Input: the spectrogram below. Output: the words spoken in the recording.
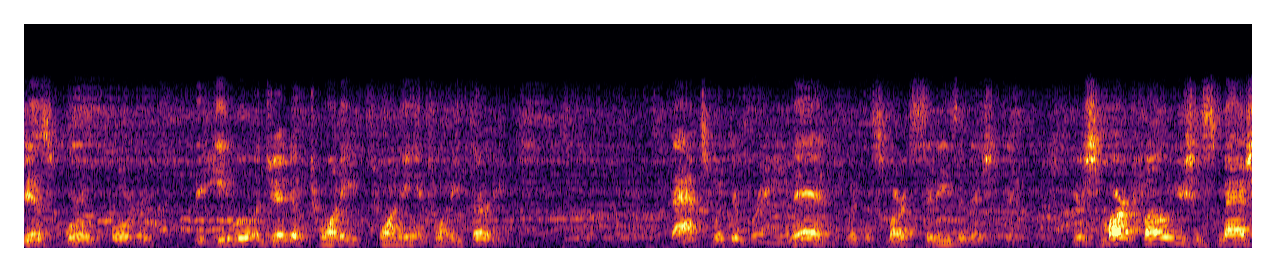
Dis World Order, the evil agenda of 2020 and 2030. That's what they're bringing in with the Smart Cities Initiative. Your smartphone, you should smash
